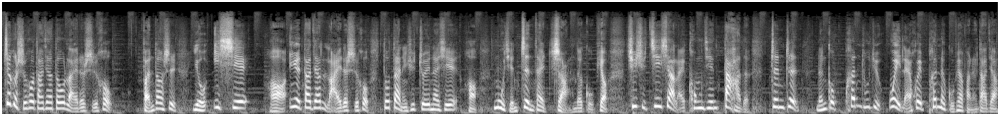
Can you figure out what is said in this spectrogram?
这个时候大家都来的时候，反倒是有一些。啊，因为大家来的时候都带你去追那些哈、啊，目前正在涨的股票。其实接下来空间大的，真正能够喷出去，未来会喷的股票，反而大家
